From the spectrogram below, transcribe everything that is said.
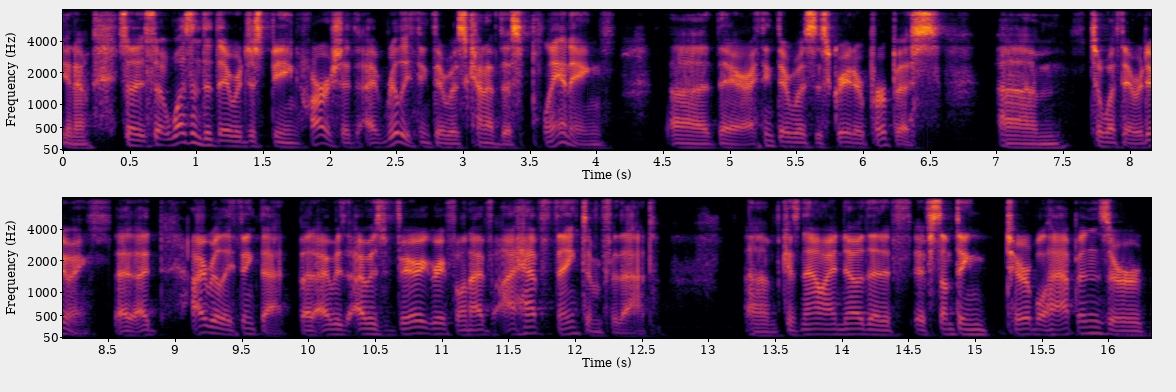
you know? So so it wasn't that they were just being harsh. I, I really think there was kind of this planning uh, there. I think there was this greater purpose um, to what they were doing. I, I, I really think that but i was i was very grateful and i've i have thanked them for that because um, now I know that if, if something terrible happens, or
